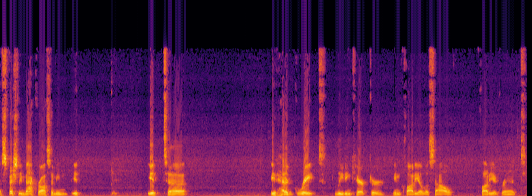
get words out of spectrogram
especially Macross. I mean, it it uh, it had a great leading character in Claudia LaSalle, Claudia Grant.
